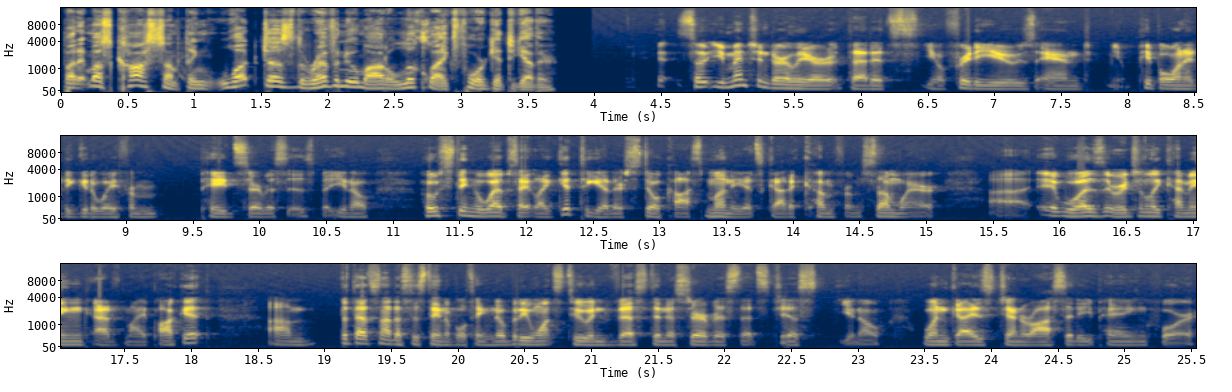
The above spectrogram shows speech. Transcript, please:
but it must cost something. What does the revenue model look like for Get Together? So you mentioned earlier that it's you know free to use, and you know, people wanted to get away from paid services, but you know hosting a website like Get Together still costs money. It's got to come from somewhere. Uh, it was originally coming out of my pocket, um, but that's not a sustainable thing. Nobody wants to invest in a service that's just you know one guy's generosity paying for.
